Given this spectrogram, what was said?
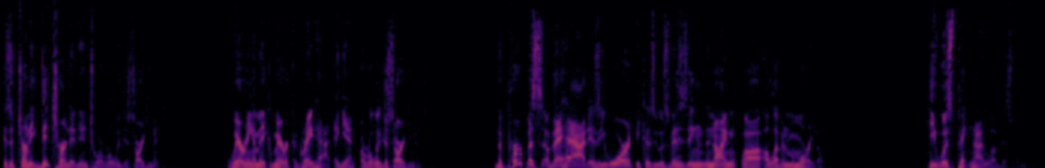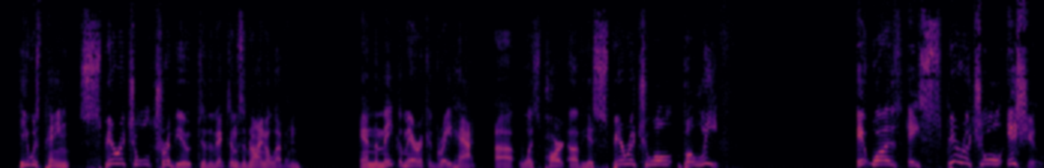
his attorney did turn it into a religious argument. Wearing a Make America Great hat, again, a religious argument. The purpose of the hat is he wore it because he was visiting the 9 uh, 11 memorial. He was paying, I love this one. He was paying spiritual tribute to the victims of 9 11, and the Make America Great hat uh, was part of his spiritual belief. It was a spiritual issue.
